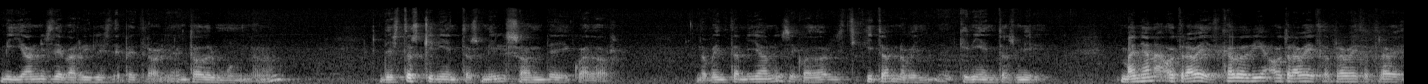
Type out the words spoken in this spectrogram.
millones de barriles de petróleo en todo el mundo, ¿no? De estos 500.000 son de Ecuador. 90 millones, Ecuador es chiquito, 500.000. Mañana otra vez, cada día otra vez, otra vez, otra vez.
